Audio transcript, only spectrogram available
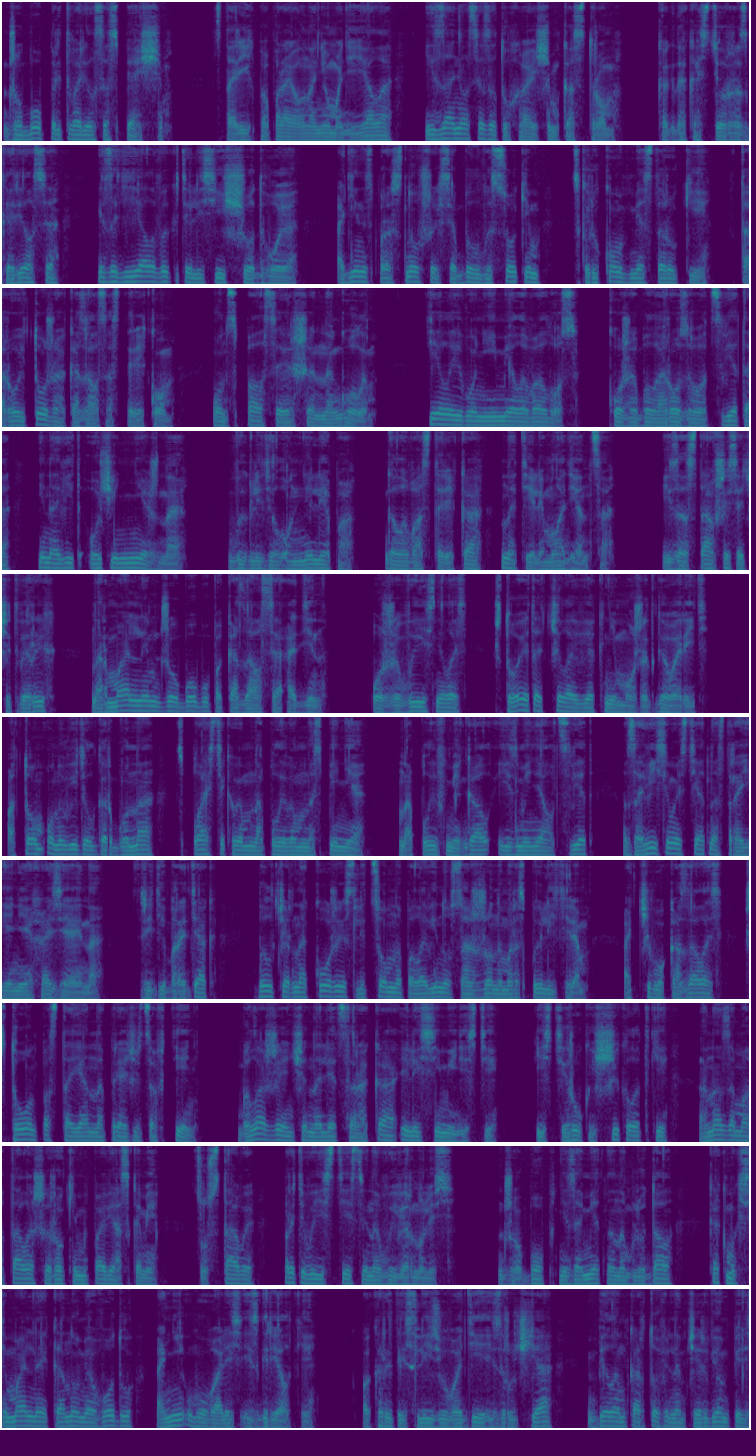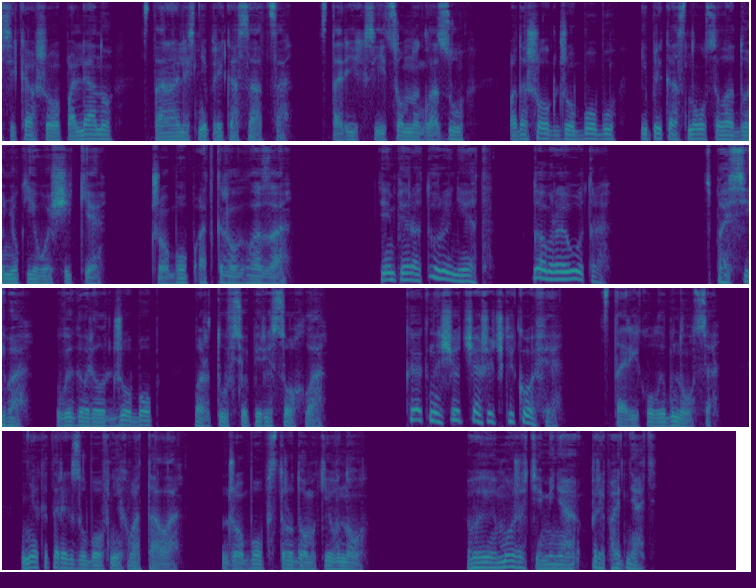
Джо Боб притворился спящим. Старик поправил на нем одеяло и занялся затухающим костром. Когда костер разгорелся, из одеяла выкатились еще двое. Один из проснувшихся был высоким, с крюком вместо руки. Второй тоже оказался стариком. Он спал совершенно голым. Тело его не имело волос. Кожа была розового цвета и на вид очень нежная. Выглядел он нелепо. Голова старика на теле младенца. Из оставшихся четверых нормальным Джо Бобу показался один. Позже выяснилось, что этот человек не может говорить. Потом он увидел горбуна с пластиковым наплывом на спине. Наплыв мигал и изменял цвет в зависимости от настроения хозяина. Среди бродяг был чернокожий с лицом наполовину сожженным распылителем, отчего казалось, что он постоянно прячется в тень. Была женщина лет сорока или семидесяти. Кисти рук и щиколотки она замотала широкими повязками. Суставы противоестественно вывернулись. Джо Боб незаметно наблюдал, как максимально экономя воду, они умывались из грелки. К покрытой слизью воде из ручья, белым картофельным червем пересекавшего поляну, старались не прикасаться. Старик с яйцом на глазу подошел к Джо Бобу и прикоснулся ладонью к его щеке. Джо Боб открыл глаза. «Температуры нет. Доброе утро». «Спасибо», — выговорил Джо Боб, во рту все пересохло. «Как насчет чашечки кофе?» Старик улыбнулся. Некоторых зубов не хватало. Джо Боб с трудом кивнул. «Вы можете меня приподнять?»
